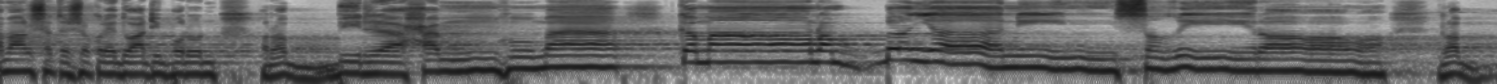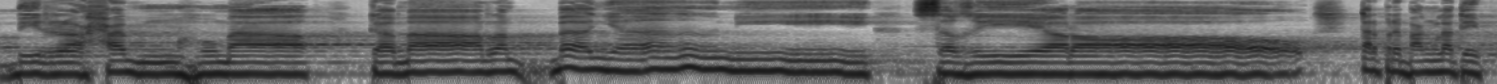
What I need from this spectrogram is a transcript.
আমার সাথে সকলে দোয়াটি পড়ুন। রব্বির হামহুমা كما ربياني صغيرا رب ارحمهما كما ربياني صغيرا তারপরে বাংলাতে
